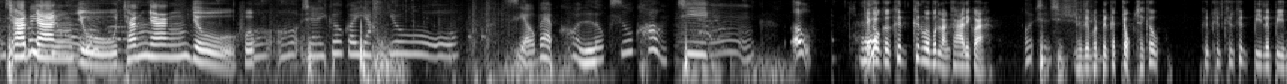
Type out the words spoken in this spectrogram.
อุ๊ยฉันไม่ยังอยู่ฉันยังอยู่ฟึโอ้บโอ้ใช่ก็ก็ยังอยู่ เสียวแบบขนลุกสู้ของจริงโอ้ใช้ก็ขึ้นขึ้นมาบนหลังคาดีกว่าโอ้ฉันฉันเดี๋ยวเดี๋ยวมันเป็นกระจกใช้ก็ ขึ้นขึ้นขึ้นขึ้นปีนเลยปีน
